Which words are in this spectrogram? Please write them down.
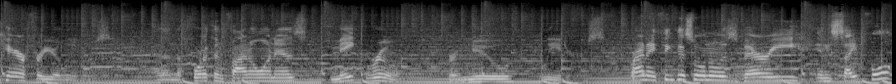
care for your leaders. And then the fourth and final one is make room for new leaders. Brian, I think this one was very insightful.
